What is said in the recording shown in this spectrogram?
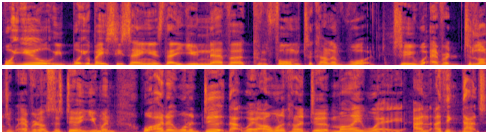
what you what you're basically saying is that you never conform to kind of what to whatever to logic what everyone else is doing. You mm. went, well, I don't want to do it that way. I want to kind of do it my way, and I think that's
